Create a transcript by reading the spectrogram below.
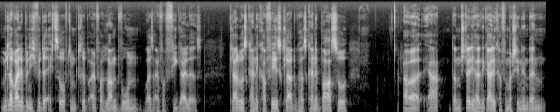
mittlerweile bin ich wieder echt so auf dem Trip, einfach Land wohnen, weil es einfach viel geiler ist. Klar, du hast keine Cafés, klar, du hast keine Bars so, aber ja, dann stell dir halt eine geile Kaffeemaschine in dein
